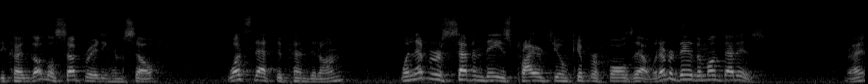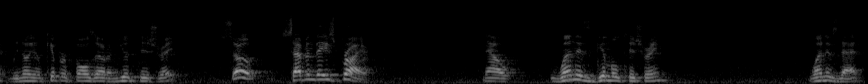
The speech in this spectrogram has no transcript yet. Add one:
the Kohen Gadol separating himself, what's that dependent on? Whenever seven days prior to Yom Kippur falls out, whatever day of the month that is, right? We know Yom Kippur falls out on Yud Tishrei. So, seven days prior. Now, when is Gimel Tishrei? When is that?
